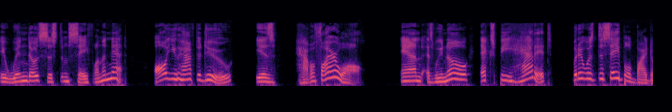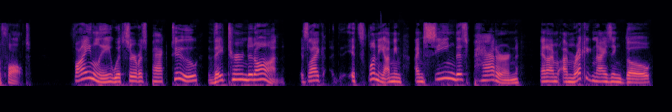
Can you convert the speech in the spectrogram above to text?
a Windows system safe on the net. All you have to do is have a firewall. And as we know, XP had it, but it was disabled by default. Finally, with Service Pack 2, they turned it on. It's like, it's funny. I mean, I'm seeing this pattern and I'm, I'm recognizing, though,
